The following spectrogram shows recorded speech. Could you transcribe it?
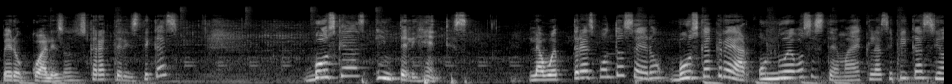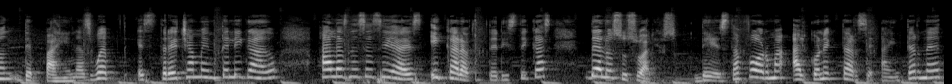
Pero ¿cuáles son sus características? Búsquedas inteligentes. La Web 3.0 busca crear un nuevo sistema de clasificación de páginas web estrechamente ligado a las necesidades y características de los usuarios. De esta forma, al conectarse a Internet,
